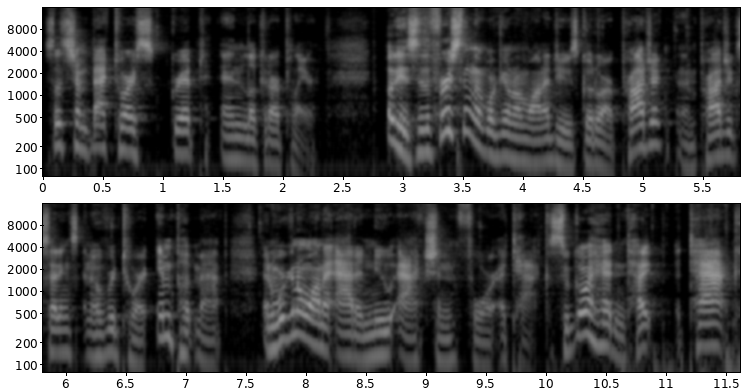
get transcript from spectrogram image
So let's jump back to our script and look at our player. Okay, so the first thing that we're going to want to do is go to our project and then project settings and over to our input map. And we're going to want to add a new action for attack. So go ahead and type attack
